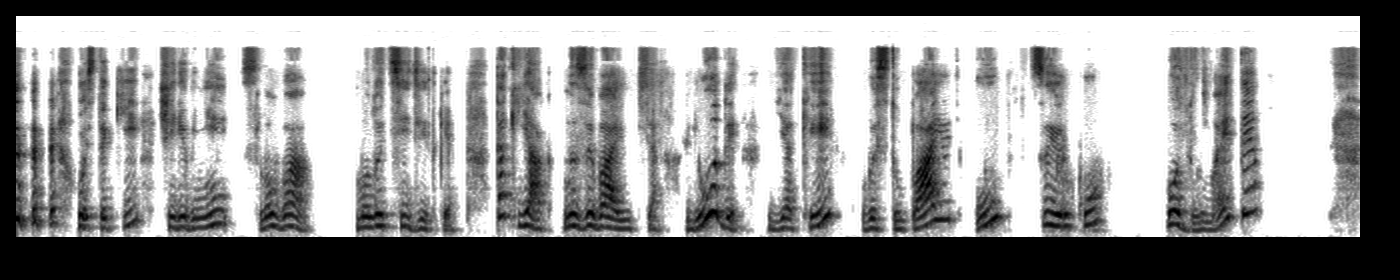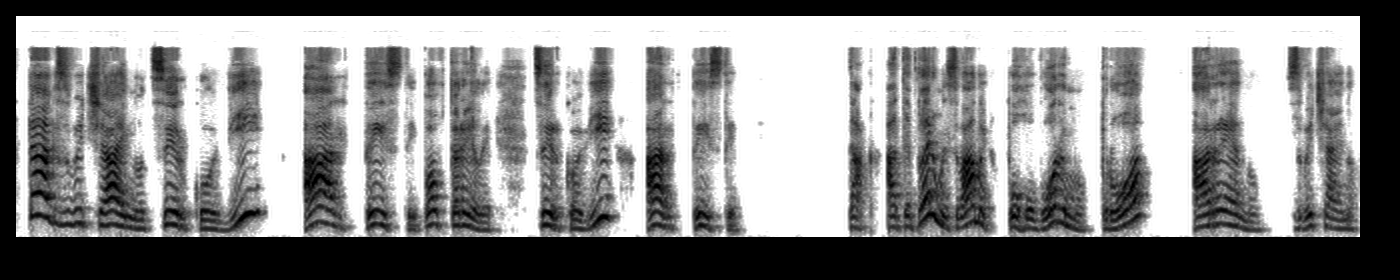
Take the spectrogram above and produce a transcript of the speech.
Ось такі чарівні слова. Молодці дітки. Так як називаються люди, які виступають у цирку? Подумайте. Так, звичайно, циркові артисти. Повторили, циркові артисти. Так, а тепер ми з вами поговоримо про арену. Звичайно,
